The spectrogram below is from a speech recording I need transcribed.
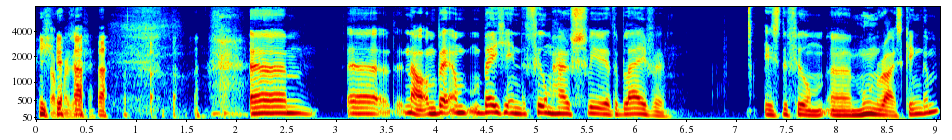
zou ik maar zeggen. um, uh, nou, een, een, beetje in de filmhuissfeer te blijven... is de film uh, Moonrise Kingdom.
